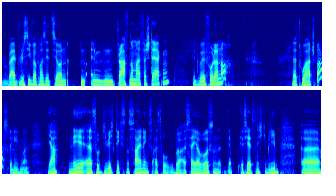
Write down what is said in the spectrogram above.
Wide Receiver Position einem Draft nochmal verstärken, mit Will Fuller noch, der Tour hat Spaß, denke ich mal. Ja, nee, äh, so die wichtigsten Signings, also über Isaiah Wilson, der ist jetzt nicht geblieben. Äh,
